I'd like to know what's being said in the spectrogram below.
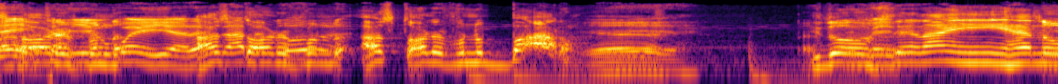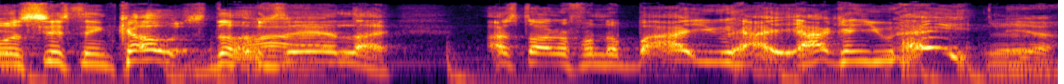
I started from the, away. Yeah, I that's not the started from the, I started from the bottom. Yeah. Yeah. You know what I'm saying? I ain't had no assistant coach. Know what I'm saying? Like, I started from the bayou. How, how can you hate? Yeah.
